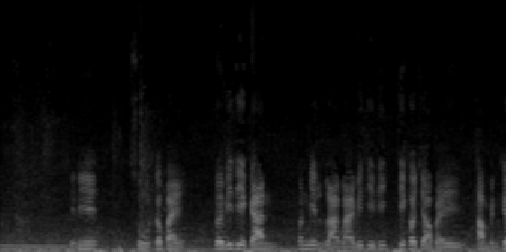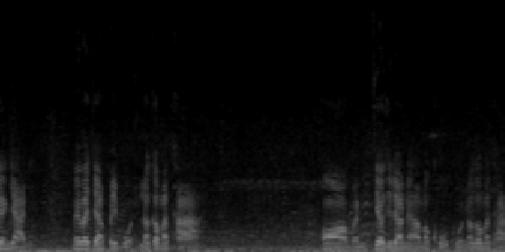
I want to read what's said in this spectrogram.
อืมทีนี้สูตรเข้าไป โดยวิธีการ มันมีหลากหลายวิธีที่ที่เขาจะเอาไปทำเป็นเครื่องยานี่ไม่ว่าจะไปบดแล้วก็มาทาห่อเหมือนเที่ยวที่แล้วนะเอามาขูดขูดแล้วก็มาทา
